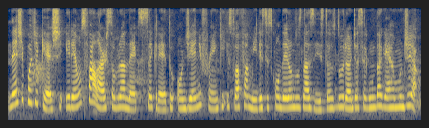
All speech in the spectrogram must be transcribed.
Neste podcast, iremos falar sobre o anexo secreto onde Anne Frank e sua família se esconderam dos nazistas durante a Segunda Guerra Mundial.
